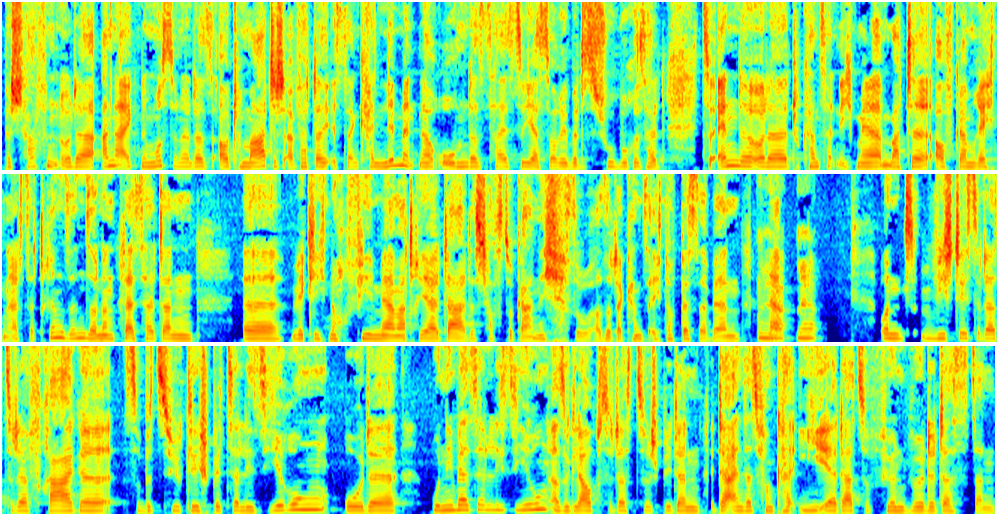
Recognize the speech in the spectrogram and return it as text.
beschaffen oder aneignen muss, sondern dass automatisch einfach, da ist dann kein Limit nach oben. Das heißt so, ja, sorry, aber das Schulbuch ist halt zu Ende oder du kannst halt nicht mehr Matheaufgaben rechnen, als da drin sind, sondern da ist halt dann äh, wirklich noch viel mehr Material da. Das schaffst du gar nicht so. Also da kann es echt noch besser werden. Ja, ja. ja. Und wie stehst du da zu der Frage so bezüglich Spezialisierung oder Universalisierung? Also glaubst du, dass zum Beispiel dann der Einsatz von KI eher dazu führen würde, dass dann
